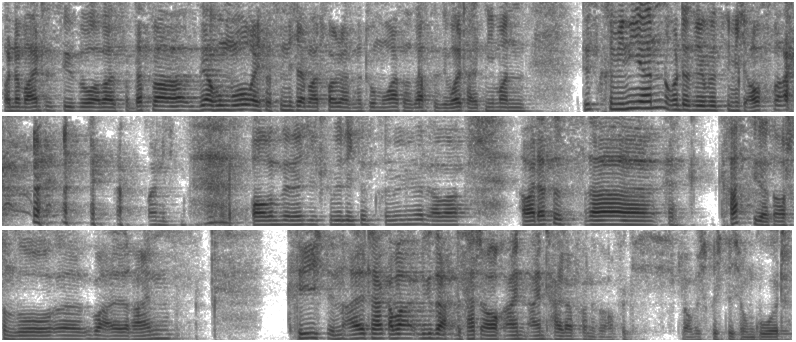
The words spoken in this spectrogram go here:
Und dann meinte sie so, aber es, das war sehr humorig, das finde ich aber toll, wenn es mit Humor ist. Und sagte sie, wollte halt niemanden diskriminieren und deswegen wird sie mich auch fragen. brauchen sie nicht, ich fühle dich diskriminieren, aber aber das ist äh, krass, wie das auch schon so äh, überall rein kriecht in den Alltag. Aber wie gesagt, das hat auch ein, ein Teil davon ist auch wirklich, glaube ich, richtig und gut.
